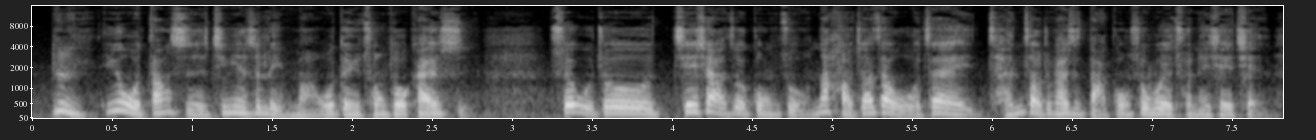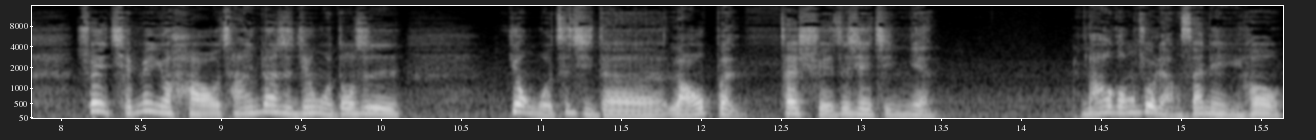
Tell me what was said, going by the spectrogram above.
因为我当时经验是零嘛，我等于从头开始，所以我就接下了这个工作。那好家在我在很早就开始打工，所以我也存了一些钱，所以前面有好长一段时间我都是。用我自己的老本在学这些经验，然后工作两三年以后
